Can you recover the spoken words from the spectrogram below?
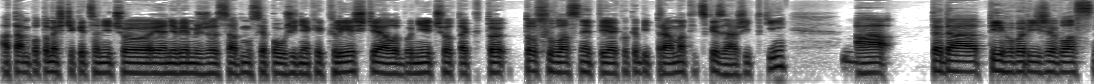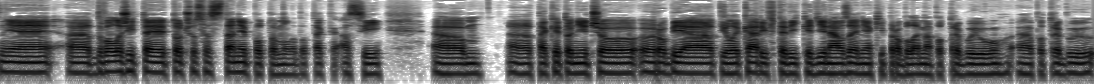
a tam potom ešte keď sa niečo, ja neviem, že sa musia použiť nejaké kliešte alebo niečo, tak to, to sú vlastne tie ako keby traumatické zážitky mhm. a teda ty hovoríš, že vlastne dôležité je to, čo sa stane potom, lebo tak asi um, takéto niečo robia tí lekári vtedy, keď je naozaj nejaký problém a potrebujú, e, potrebujú e,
